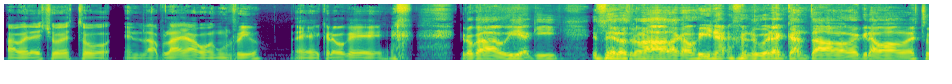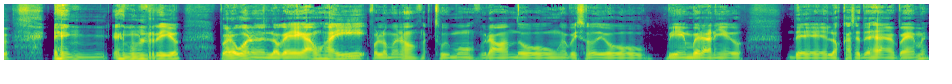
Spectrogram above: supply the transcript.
haber hecho esto en la playa o en un río. Eh, creo que creo que a David aquí del otro lado de la cabina le hubiera encantado haber grabado esto en, en un río. Pero bueno, en lo que llegamos ahí, por lo menos estuvimos grabando un episodio bien veraniego de los casetes de AMPM.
